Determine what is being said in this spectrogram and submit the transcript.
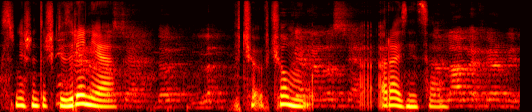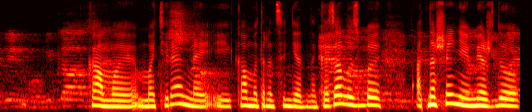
с внешней точки зрения, в, чё, в чем разница камы материальной и камы трансцендентной? Казалось бы, отношения между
